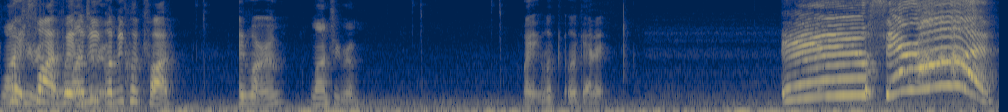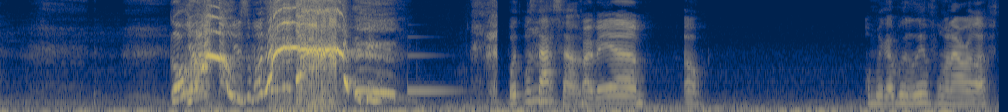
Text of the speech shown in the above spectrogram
Laundry wait. Flawed. Wait, let me room. let me click Flawed. In what room? Laundry room. Wait, look look at it. Ew, Sarah! Go home! What was that sound? 5 a.m. Oh. Oh my god, we only have one hour left.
